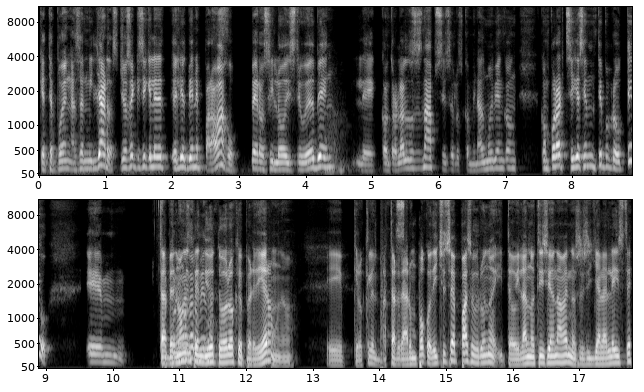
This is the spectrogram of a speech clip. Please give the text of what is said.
que te pueden hacer mil yardas. Yo sé que sí que Elliot viene para abajo, pero si lo distribuyes bien, le controlas los snaps y se los combinas muy bien con, con Pollard, sigue siendo un tipo productivo. Em, Tal vez no han entendido todo lo que perdieron, ¿no? Eh, creo que les va a tardar un poco. Dicho sea paso, Bruno, y te doy la noticia de una vez, no sé si ya la leíste,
